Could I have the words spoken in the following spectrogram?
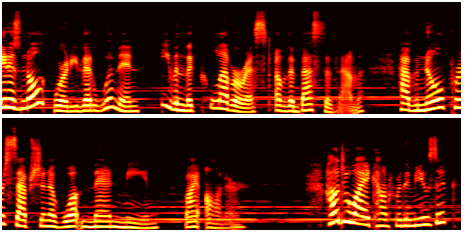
It is noteworthy that women even the cleverest of the best of them, have no perception of what men mean by honor. How do I account for the music?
